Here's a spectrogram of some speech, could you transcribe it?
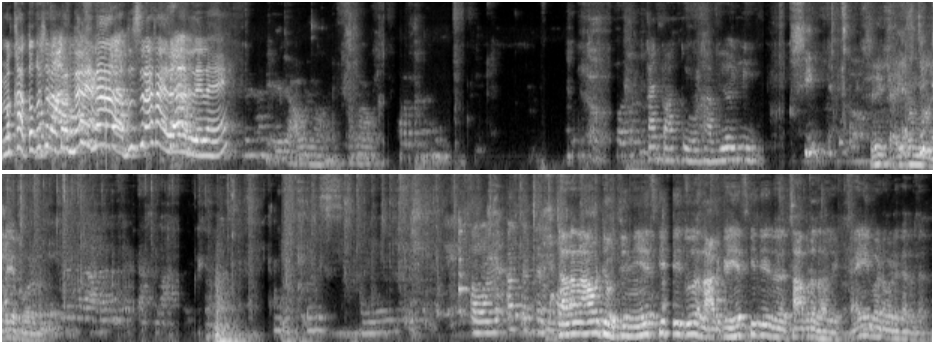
मग खातो कशाला? बघणार आहे ना. दुसरा खायला आणलेला आहे. काय पाहतो? हा मी. हे काही पण बोलते पोरं त्याला नाव ठेवते मी. हेच किती तुझं लाडकं हेच किती चाबर झाले. काही बडबड करतात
